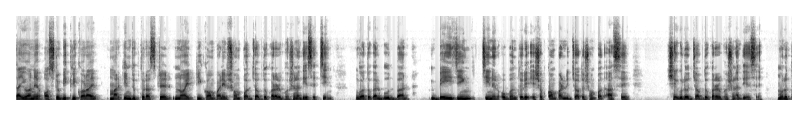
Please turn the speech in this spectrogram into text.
তাইওয়ানে অস্ত্র বিক্রি করায় মার্কিন যুক্তরাষ্ট্রের নয়টি কোম্পানির সম্পদ জব্দ করার ঘোষণা দিয়েছে চীন। গতকাল বুধবার বেইজিং, চীনের অভ্যন্তরে এসব কোম্পানির যত সম্পদ আছে সেগুলো জব্দ করার ঘোষণা দিয়েছে। মূলত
